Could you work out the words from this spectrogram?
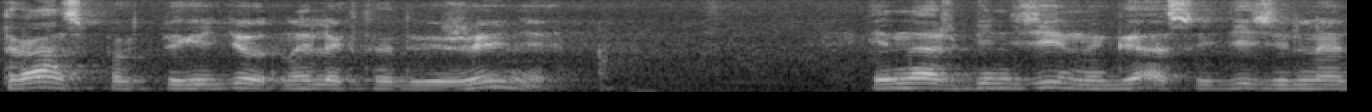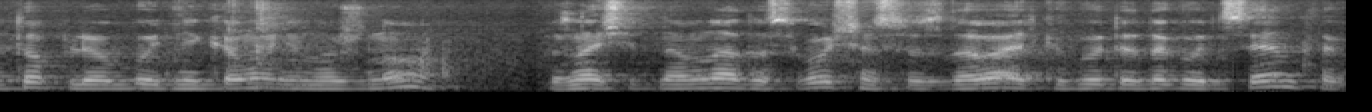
транспорт перейдет на электродвижение, и наш бензин, и газ, и дизельное топливо будет никому не нужно, значит, нам надо срочно создавать какой-то такой центр,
